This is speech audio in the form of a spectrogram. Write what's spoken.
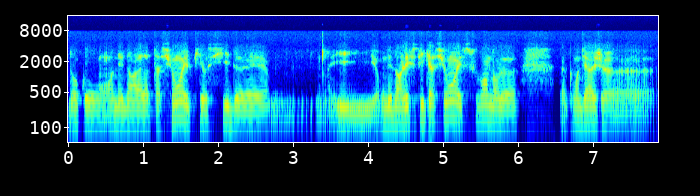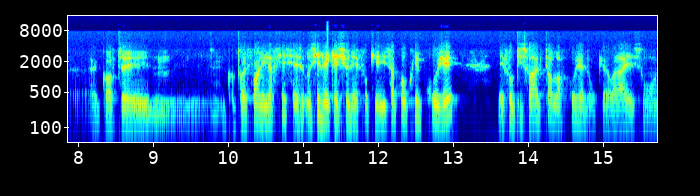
Donc, on, est dans l'adaptation et puis aussi il- on est dans l'explication et souvent dans le euh, comment dirais-je euh, quand euh, quand on fait un exercice c'est aussi de les questionner. Il faut qu'ils s'approprient le projet et il faut qu'ils soient acteurs de leur projet. Donc euh, voilà ils sont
